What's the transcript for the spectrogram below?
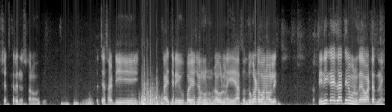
शेतकरी नुकसान होते. तर त्यासाठी काहीतरी उपाययोजना म्हणून राहुल नाही असं जुगाड बनवले तिने काय जाते म्हणून काय वाटत नाही.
